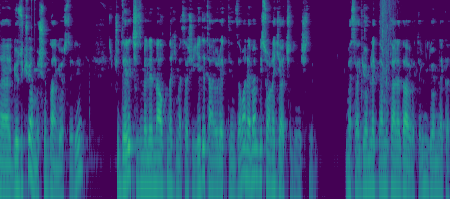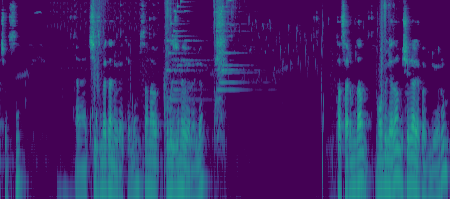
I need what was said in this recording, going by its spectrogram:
e, gözüküyor mu? Şuradan göstereyim. Şu deri çizmelerinin altındaki mesela şu 7 tane ürettiğin zaman hemen bir sonraki açılıyor işte. Mesela gömlekten bir tane daha üretelim. Gömlek açılsın. E, çizmeden üretelim. Sana kılıcını verelim. Tasarımdan, mobilyadan bir şeyler yapabiliyorum.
